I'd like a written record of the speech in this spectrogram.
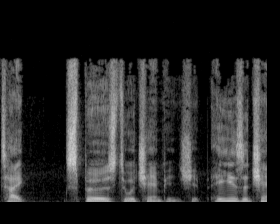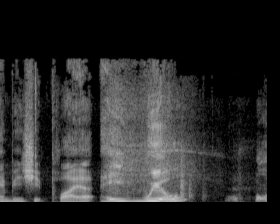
take Spurs to a championship. He is a championship player. He will.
